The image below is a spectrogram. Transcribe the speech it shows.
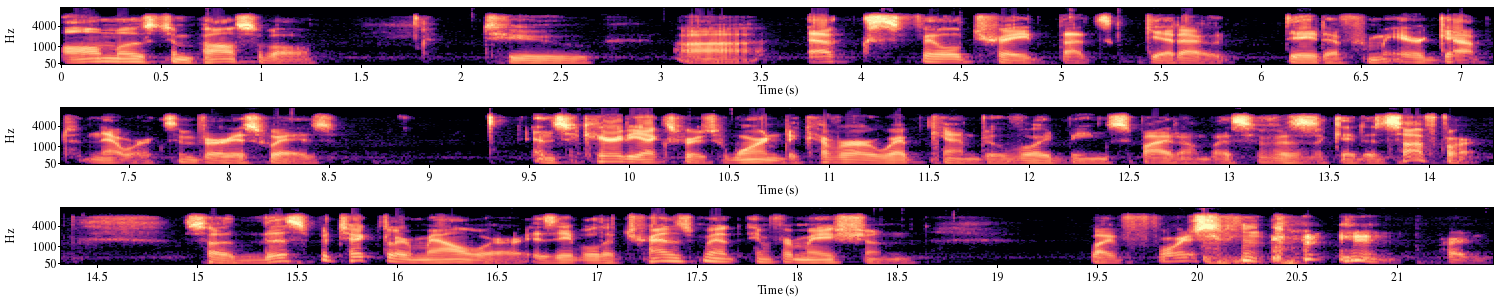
almost impossible to uh, exfiltrate, that's get out, data from air gapped networks in various ways. And security experts warned to cover our webcam to avoid being spied on by sophisticated software. So, this particular malware is able to transmit information by forcing pardon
